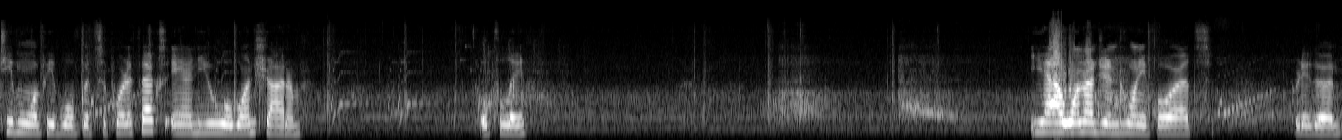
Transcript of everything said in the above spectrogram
team with people with good support effects, and you will one shot them. Hopefully. Yeah, 124. That's pretty good.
